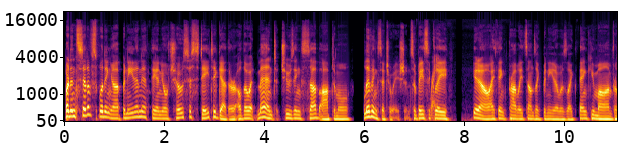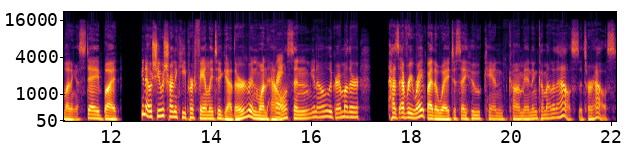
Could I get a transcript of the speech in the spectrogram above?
But instead of splitting up, Banita and Nathaniel chose to stay together, although it meant choosing suboptimal living situations. So basically, you know, I think probably it sounds like Banita was like, "Thank you, mom, for letting us stay," but you know, she was trying to keep her family together in one Right. house, and you know, the grandmother has every right, by the way, to say who can come in and come out of the house. It's her house.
